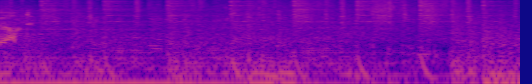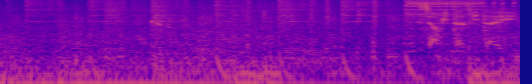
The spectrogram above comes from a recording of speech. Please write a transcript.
confirmed. Servitas Vitae.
